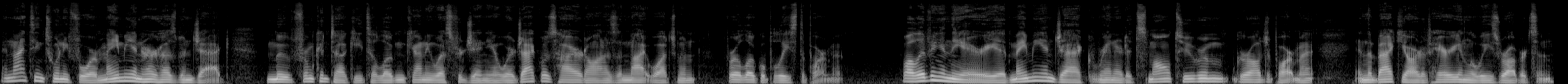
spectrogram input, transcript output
In 1924, Mamie and her husband Jack moved from Kentucky to Logan County, West Virginia, where Jack was hired on as a night watchman for a local police department. While living in the area, Mamie and Jack rented a small two room garage apartment in the backyard of Harry and Louise Robertson.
